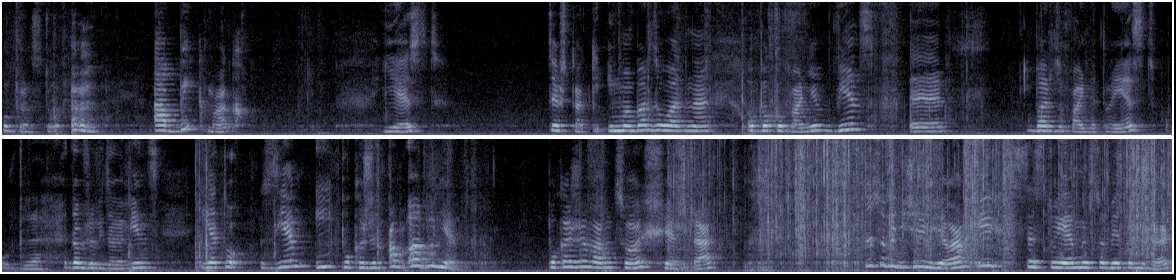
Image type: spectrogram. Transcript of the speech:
Po prostu. A Big Mac jest też taki i ma bardzo ładne opakowanie, więc e, bardzo fajne to jest. Kurde, dobrze widzowie, więc ja to zjem i pokażę, albo nie. Pokażę Wam coś jeszcze. To sobie dzisiaj wzięłam i testujemy sobie tą rzecz.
